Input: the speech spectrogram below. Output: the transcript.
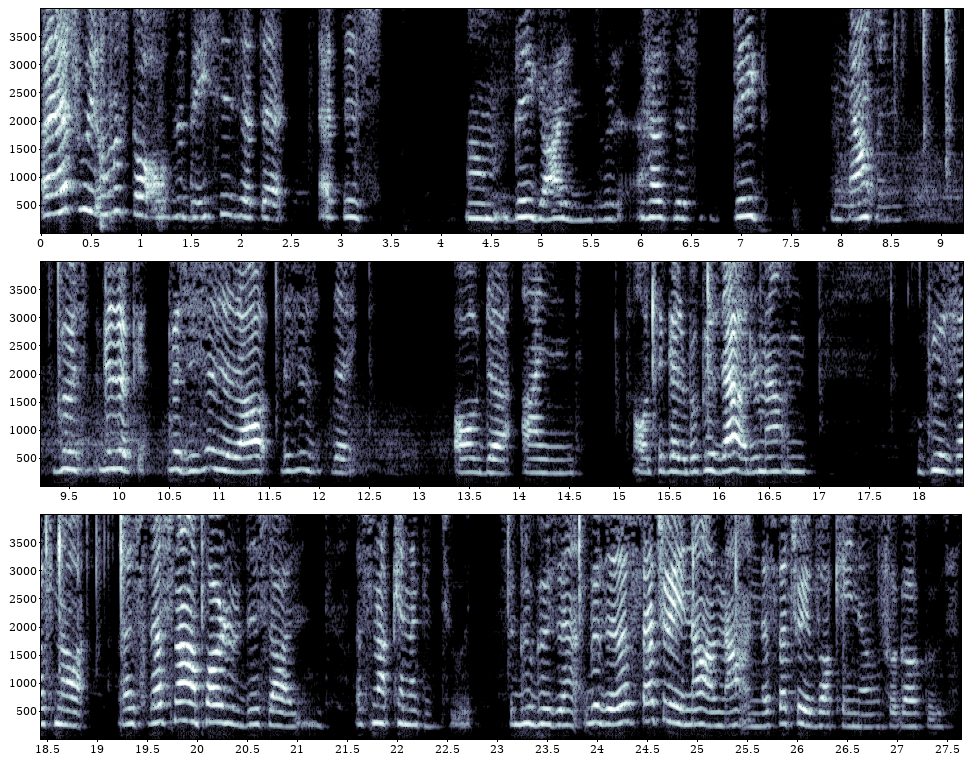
I actually almost got all the bases at that at this um big island where it has this big mountain. Goose, look, because this is a lot. This is the all the island altogether But because that other mountain, because that's not that's that's not a part of this island. That's not connected to it. So Goose, Goose, that's actually not a mountain. That's actually a volcano. Goose.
